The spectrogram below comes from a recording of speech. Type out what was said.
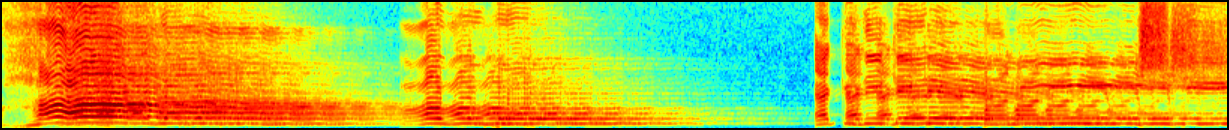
হাজা আযবু একদিকে পানি মিষ্টি।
